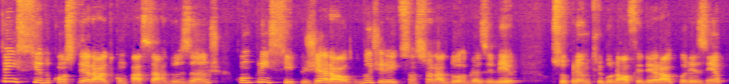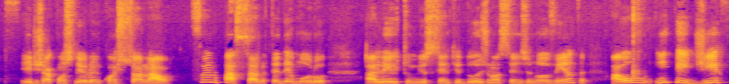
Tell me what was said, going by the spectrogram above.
tem sido considerado, com o passar dos anos, como princípio geral do direito sancionador brasileiro. O Supremo Tribunal Federal, por exemplo, ele já considerou inconstitucional, foi ano passado, até demorou, a Lei 8.112 de 1990, ao impedir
